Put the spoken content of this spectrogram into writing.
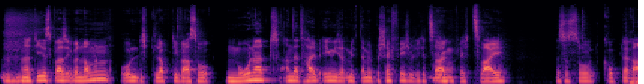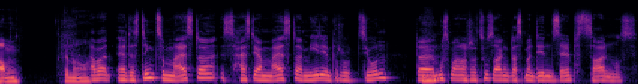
Mhm. Dann hat die das quasi übernommen und ich glaube, die war so einen Monat, anderthalb irgendwie damit, damit beschäftigt, würde ich jetzt sagen, ja. vielleicht zwei. Das ist so grob der Rahmen. Genau. Aber äh, das Ding zum Meister, es heißt ja Meister Medienproduktion. Da mhm. muss man auch noch dazu sagen, dass man den selbst zahlen muss.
